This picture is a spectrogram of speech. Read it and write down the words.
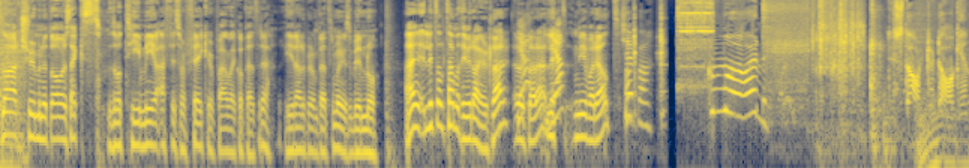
Snart sju minutter over seks. Dette var Team E og F is for faker på NRK P3. I radioprogrammet P3 Morgen som begynner nå. Nei, litt alternativ i dag, er du klar? Er du Ja, klare? Litt ja. ny variant? Kjør på. God morgen! Du starter dagen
